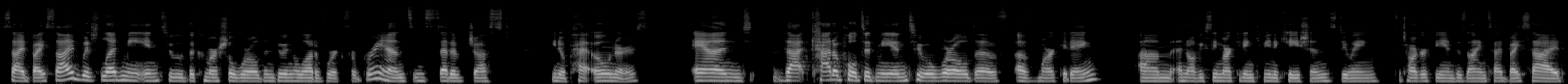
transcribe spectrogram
side by side, which led me into the commercial world and doing a lot of work for brands instead of just, you know, pet owners. And that catapulted me into a world of, of marketing um, and obviously marketing communications, doing photography and design side by side.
